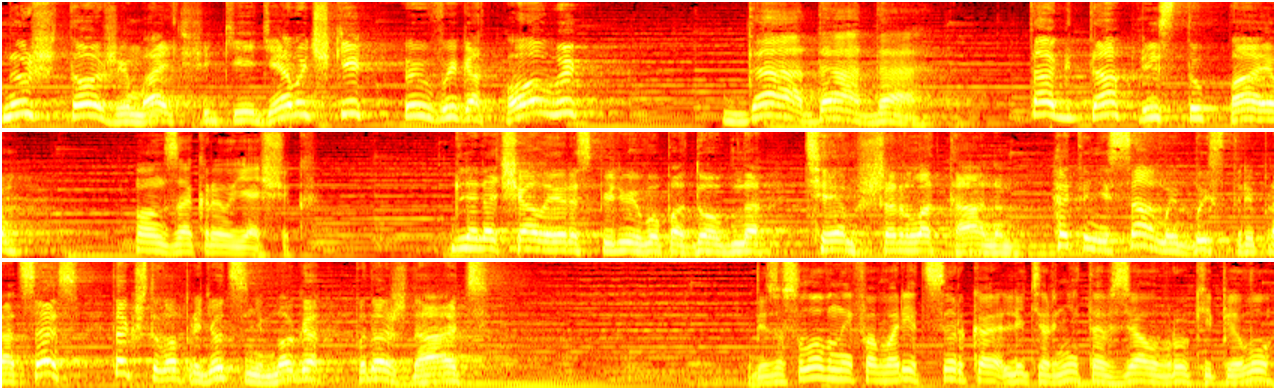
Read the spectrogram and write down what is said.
«Ну что же, мальчики и девочки, вы готовы?» «Да, да, да». «Тогда приступаем». Он закрыл ящик. Для начала я распилю его подобно тем шарлатанам. Это не самый быстрый процесс, так что вам придется немного подождать. Безусловный фаворит цирка Литернита взял в руки пилу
